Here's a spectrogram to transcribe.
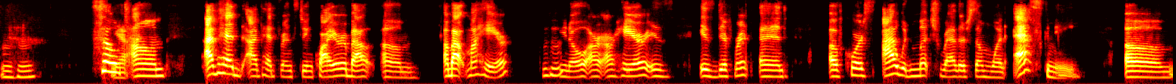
Mm-hmm. So yeah. Um, I've had I've had friends to inquire about um about my hair. Mm-hmm. You know, our our hair is is different and of course, I would much rather someone ask me um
